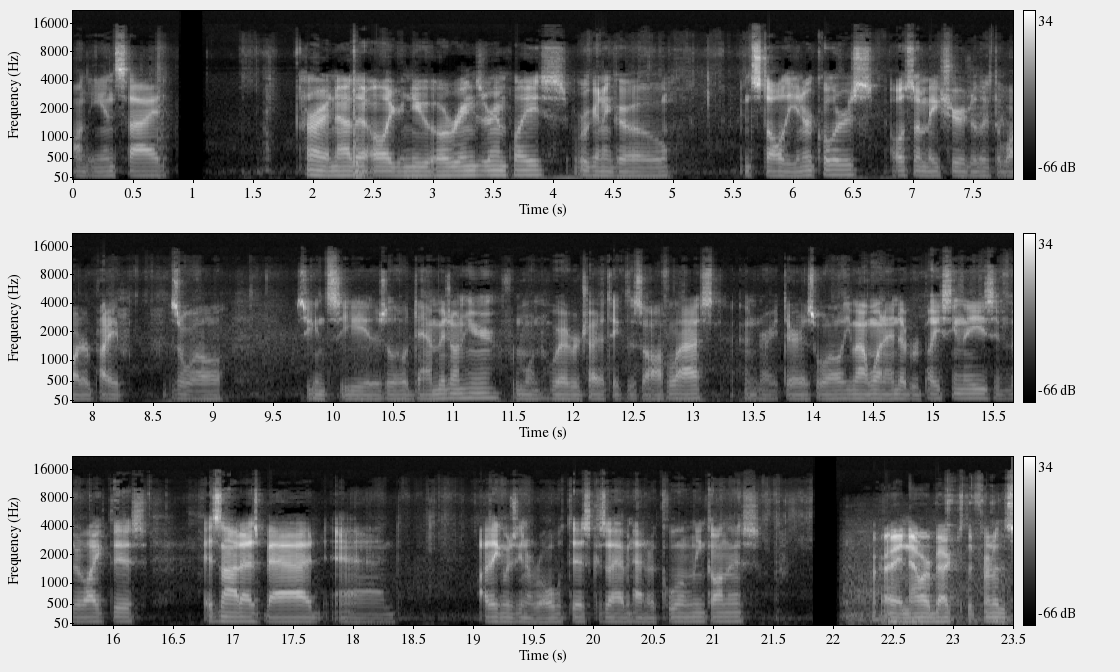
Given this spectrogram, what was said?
on the inside. Alright, now that all your new O-rings are in place, we're going to go install the intercoolers. Also make sure to lift the water pipe as well. So you can see there's a little damage on here from when whoever tried to take this off last and right there as well. You might want to end up replacing these if they're like this. It's not as bad and I think I'm just going to roll with this because I haven't had a coolant leak on this. Alright, now we're back to the front of the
